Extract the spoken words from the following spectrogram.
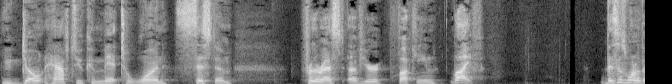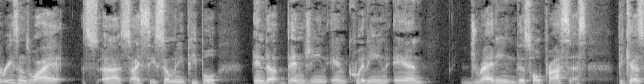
You don't have to commit to one system for the rest of your fucking life. This is one of the reasons why uh, I see so many people end up binging and quitting and dreading this whole process. Because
